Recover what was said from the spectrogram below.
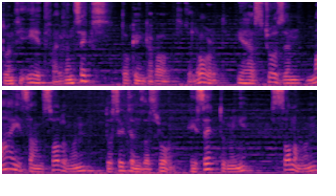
28 5 and 6, talking about the Lord, He has chosen my son Solomon to sit on the throne. He said to me, Solomon,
